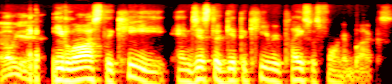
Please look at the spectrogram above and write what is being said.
Oh yeah. And he lost the key, and just to get the key replaced was 400 bucks.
